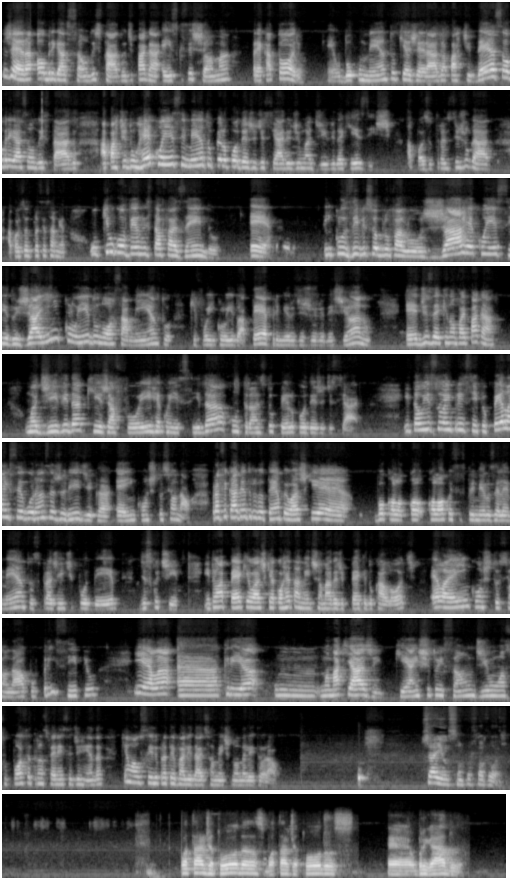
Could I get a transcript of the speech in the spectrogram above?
gera a obrigação do Estado de pagar. É isso que se chama precatório. É o documento que é gerado a partir dessa obrigação do Estado, a partir do reconhecimento pelo Poder Judiciário de uma dívida que existe, após o trânsito julgado, após o processamento. O que o governo está fazendo é, inclusive sobre o valor já reconhecido, já incluído no orçamento, que foi incluído até 1 de julho deste ano, é dizer que não vai pagar uma dívida que já foi reconhecida com trânsito pelo Poder Judiciário. Então, isso, em princípio, pela insegurança jurídica, é inconstitucional. Para ficar dentro do tempo, eu acho que é. Vou colo coloco esses primeiros elementos para a gente poder discutir. Então, a PEC, eu acho que é corretamente chamada de PEC do calote, ela é inconstitucional por princípio e ela é, cria um, uma maquiagem que é a instituição de uma suposta transferência de renda, que é um auxílio para ter validade somente no ano eleitoral. Jailson, por favor. Boa tarde a todas, boa tarde a todos. É, obrigado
